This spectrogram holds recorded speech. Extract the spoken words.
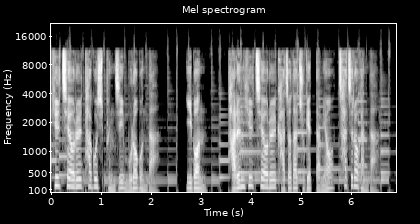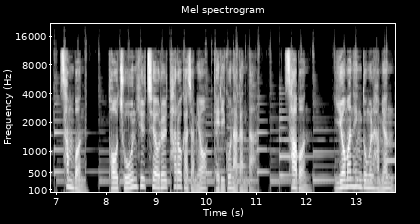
휠체어를 타고 싶은지 물어본다. 2번. 다른 휠체어를 가져다 주겠다며 찾으러 간다. 3번. 더 좋은 휠체어를 타러 가자며 데리고 나간다. 4번. 위험한 행동을 하면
